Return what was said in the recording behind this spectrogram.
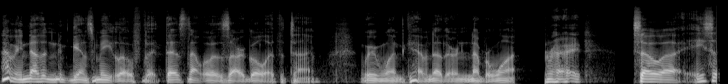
I mean, nothing against Meatloaf, but that's not what was our goal at the time. We wanted to have another number one. Right. So uh, he said,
